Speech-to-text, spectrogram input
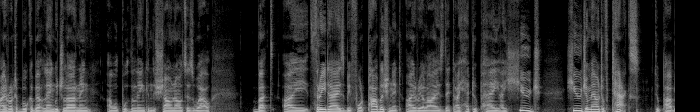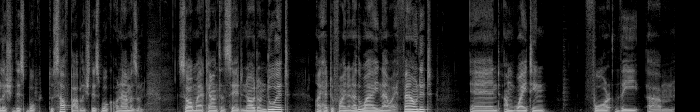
I wrote a book about language learning. I will put the link in the show notes as well. But I, three days before publishing it, I realized that I had to pay a huge, huge amount of tax to publish this book, to self publish this book on Amazon. So my accountant said, No, don't do it. I had to find another way. Now I found it and I'm waiting for the um,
